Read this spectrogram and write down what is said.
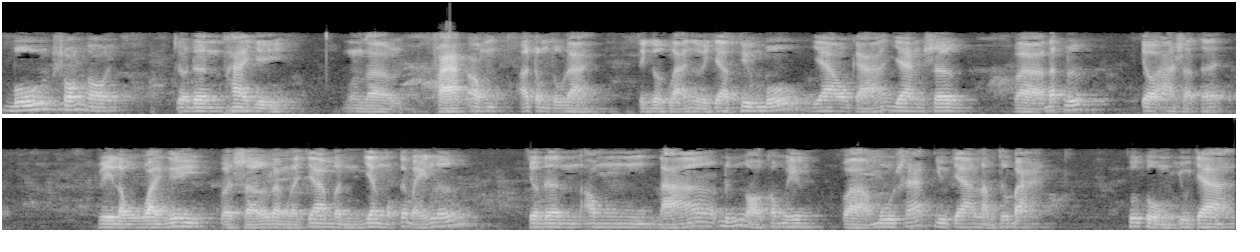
muốn xóa ngôi cho nên thay vì là phạt ông ở trong tù đài, thì ngược lại người cha tuyên bố giao cả giang sơn và đất nước cho a sợ thế vì lòng hoài nghi và sợ rằng là cha mình dâng một cái bẫy lớn, cho nên ông đã đứng ngồi không yên và mua sát vua cha làm thứ ba. Cuối cùng vua cha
